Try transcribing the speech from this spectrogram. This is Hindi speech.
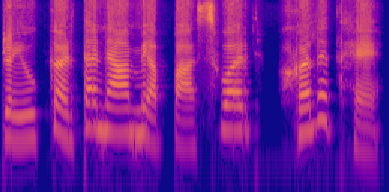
प्रयोगकर्ता नाम या पासवर्ड गलत है।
